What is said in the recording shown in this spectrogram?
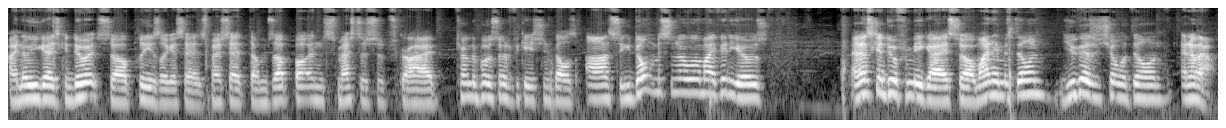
I know you guys can do it, so please, like I said, smash that thumbs up button, smash the subscribe, turn the post notification bells on so you don't miss another one of my videos. And that's going to do it for me, guys. So my name is Dylan. You guys are chilling with Dylan, and I'm out.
